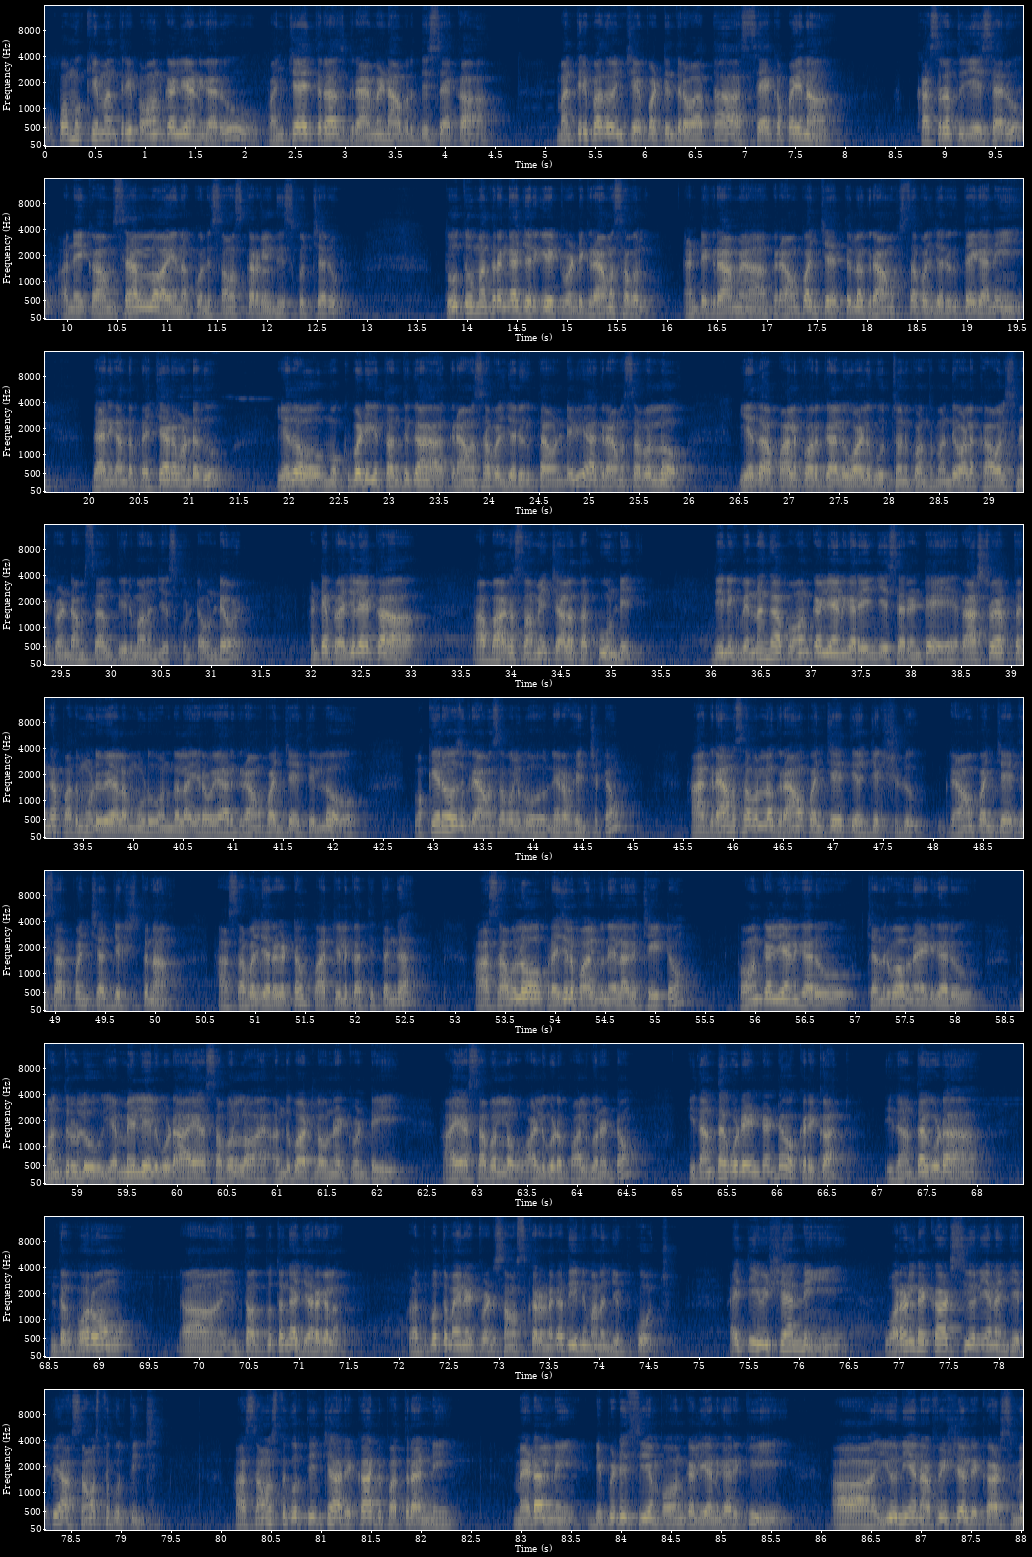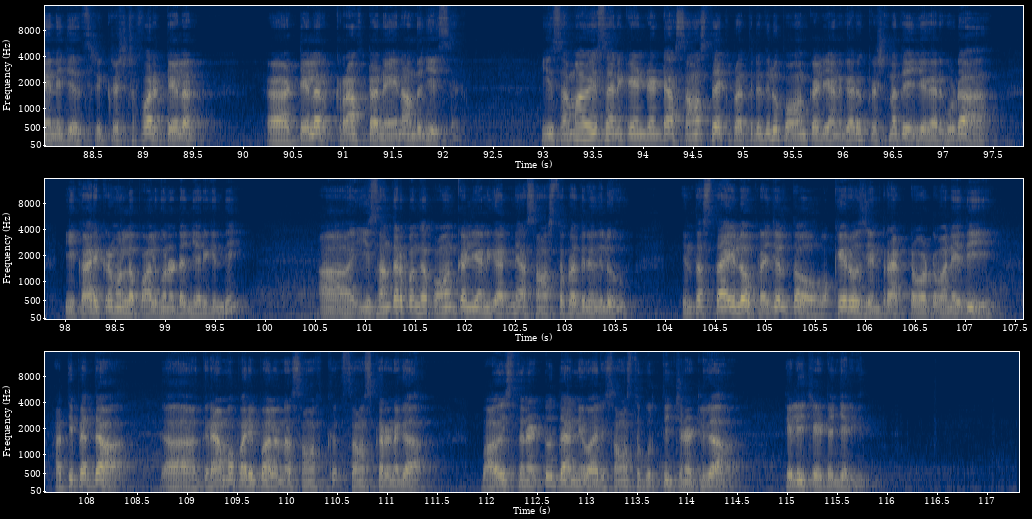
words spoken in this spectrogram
ఉప ముఖ్యమంత్రి పవన్ కళ్యాణ్ గారు పంచాయతీరాజ్ గ్రామీణాభివృద్ధి శాఖ మంత్రి పదవిని చేపట్టిన తర్వాత ఆ శాఖ పైన కసరత్తు చేశారు. అనేక అంశాల్లో ఆయన కొన్ని సంస్కరణలు తీసుకొచ్చారు. తూతు మంత్రంగా జరిగేటువంటి గ్రామ సభలు అంటే గ్రామ గ్రామ పంచాయతీల్లో గ్రామ సభలు జరుగుతాయి కానీ దానికి అంత ప్రచారం ఉండదు. ఏదో మొక్కుబడికి తంతుగా గ్రామ సభలు జరుగుతూ ఉండేవి. ఆ గ్రామ సభల్లో ఏదో పాలకవర్గాలు వాళ్ళు కూర్చొని కొంతమంది వాళ్ళకి కావాల్సినటువంటి అంశాలను తీర్మానం చేసుకుంటూ ఉండేవాళ్ళు. అంటే ప్రజల యొక్క ఆ భాగస్వామ్యం చాలా తక్కువ ఉండేది. దీనికి భిన్నంగా పవన్ కళ్యాణ్ గారు ఏం చేశారంటే రాష్ట్ర వ్యాప్తంగా పదమూడు వేల మూడు వందల ఇరవై ఆరు గ్రామ పంచాయతీల్లో ఒకే రోజు గ్రామ సభలు నిర్వహించటం ఆ గ్రామ సభల్లో గ్రామ పంచాయతీ అధ్యక్షుడు గ్రామ పంచాయతీ సర్పంచ్ అధ్యక్షతన ఆ సభలు జరగటం పార్టీలకు అతీతంగా ఆ సభలో ప్రజలు పాల్గొనేలాగా చేయటం పవన్ కళ్యాణ్ గారు చంద్రబాబు నాయుడు గారు మంత్రులు ఎమ్మెల్యేలు కూడా ఆయా సభల్లో అందుబాటులో ఉన్నటువంటి ఆయా సభల్లో వాళ్ళు కూడా పాల్గొనటం. ఇదంతా కూడా ఏంటంటే ఒక రికార్డ్. ఇదంతా కూడా ఇంతకు పూర్వం ఇంత అద్భుతంగా జరగల ఒక అద్భుతమైనటువంటి సంస్కరణగా దీన్ని మనం చెప్పుకోవచ్చు. అయితే ఈ విషయాన్ని వరల్డ్ రికార్డ్స్ యూనియన్ అని చెప్పి ఆ సంస్థ గుర్తించింది. ఆ సంస్థ గుర్తించి ఆ రికార్డు పత్రాన్ని మెడల్ని డిప్యూటీ సీఎం పవన్ కళ్యాణ్ గారికి union official records manager Shri Christopher Taylor Taylor Craft అనే ఆయన అందజేశారు. ఈ సమావేశానికి ఏంటంటే ఆ సంస్థ యొక్క ప్రతినిధులు పవన్ కళ్యాణ్ గారు కృష్ణతేజ గారు కూడా ఈ కార్యక్రమంలో పాల్గొనడం జరిగింది. ఈ సందర్భంగా పవన్ కళ్యాణ్ గారిని ఆ సంస్థ ప్రతినిధులు ఇంత స్థాయిలో ప్రజలతో ఒకే రోజు ఇంటరాక్ట్ అవ్వటం అనేది అతిపెద్ద గ్రామ పరిపాలన సంస్క సంస్కరణగా భావిస్తున్నట్టు దాన్ని వారి సంస్థ గుర్తించినట్లుగా తెలియచేయటం జరిగింది.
